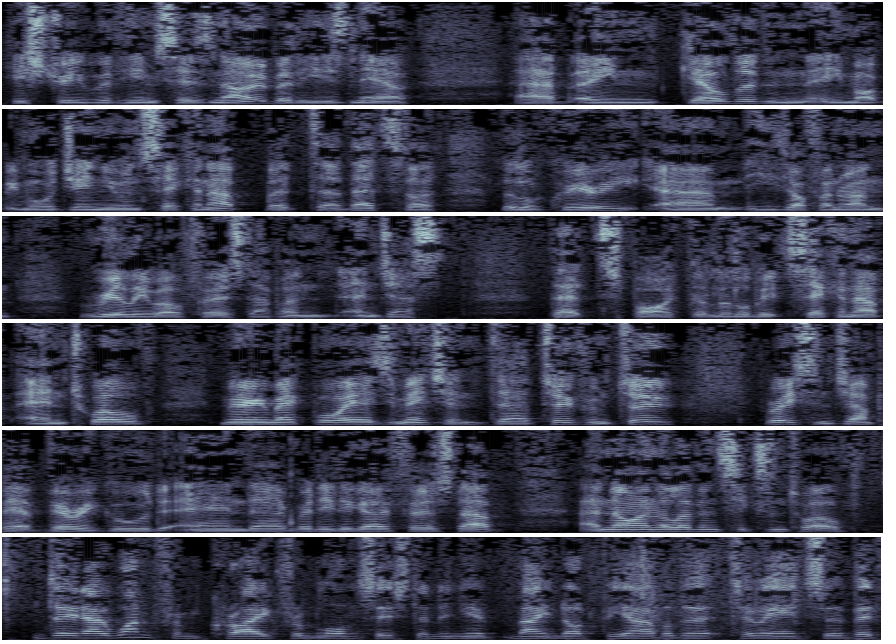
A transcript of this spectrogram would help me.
history with him says no, but he is now uh, been gelded and he might be more genuine second up, but uh, that's the little query. Um, he's often run really well first up and, and just that spiked a little bit second up and 12 Mary McBoy, as you mentioned, uh, two from two. Recent jump out, very good and uh, ready to go first up. Uh, 9, 11, 6 and 12. Dino, one from Craig from Launceston, and you may not be able to, to answer, but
